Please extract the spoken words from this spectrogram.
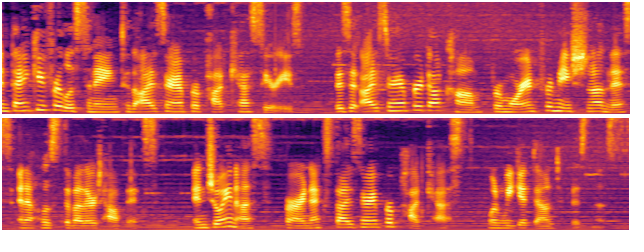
And thank you for listening to the EisnerAmper podcast series. Visit EisnerAmper.com for more information on this and a host of other topics. And join us for our next EisnerAmper podcast when we get down to business.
